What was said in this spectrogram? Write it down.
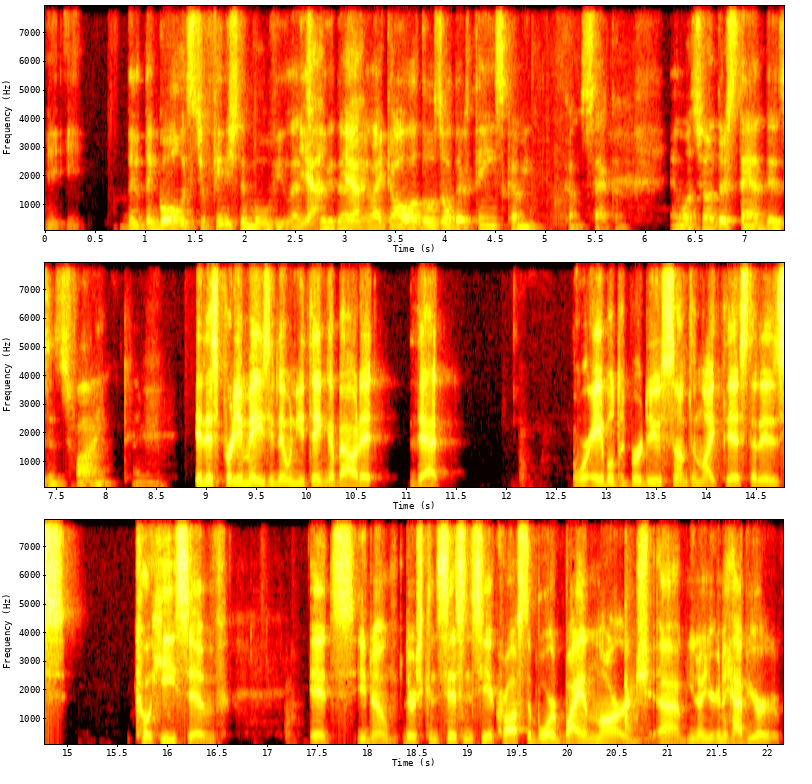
it, it- the, the goal is to finish the movie let's Yeah, put it that yeah. way like all of those other things coming second and once you understand this it's fine i mean It is pretty amazing that when you think about it that we're able to produce something like this that is cohesive. It's you know there's consistency across the board by and large. Um, you know you're going to have your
